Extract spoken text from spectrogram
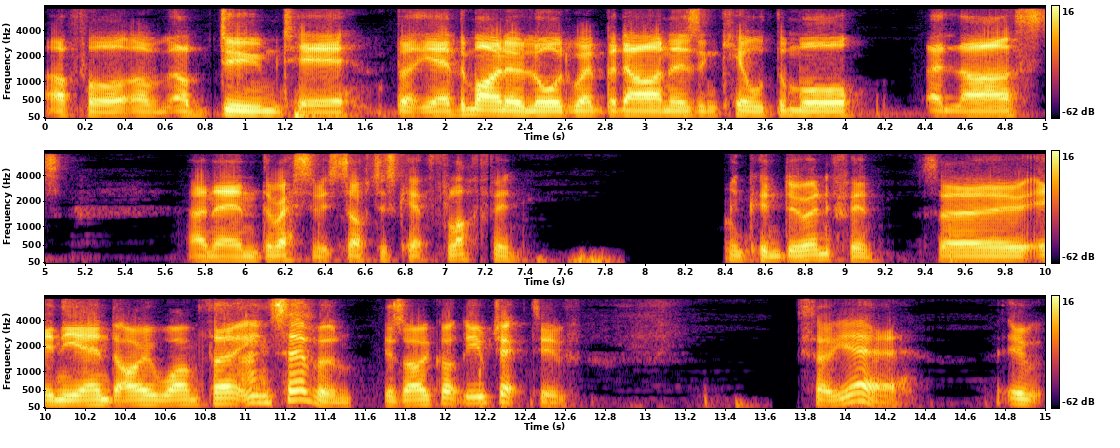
I thought I'm, I'm doomed here, but yeah, the Mino Lord went bananas and killed them all at last, and then the rest of his stuff just kept fluffing and couldn't do anything. So in the end, I won 13-7 because I got the objective. So yeah, it,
